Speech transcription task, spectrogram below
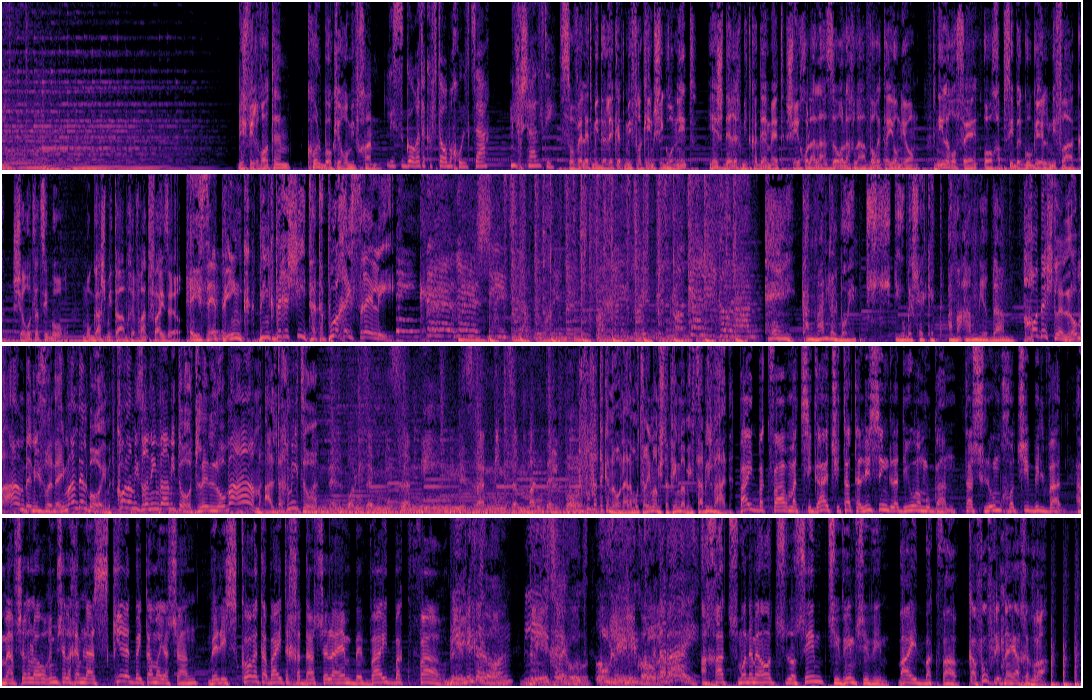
בשביל רותם, כל בוקר הוא מבחן. לסגור את הכפתור בחולצה? נכשלתי. סובלת מדלקת מפרקים שגרונית? יש דרך מתקדמת שיכולה לעזור לך לעבור את היום-יום. פני לרופא או חפשי בגוגל מפרק. שירות לציבור. מוגש מטעם חברת פייזר. איזה פינק? פינק בראשית, התפוח הישראלי! פינק בראשית, תפוחים גולן. היי, כאן מנדלבוים. ששש, תהיו בשקט, המע"מ נרדם. חודש ללא מע"מ במזרני מנדלבוים. כל המזרנים והמיטות ללא מע"מ. אל תחמיצו. מנדלבוים זה מזרנים גזלנים זה מנדלבוים. כפוף לתקנון על המוצרים המשתתפים במבצע בלבד. בית בכפר מציגה את שיטת הליסינג לדיור המוגן. תשלום חודשי בלבד, המאפשר להורים שלכם להשכיר את ביתם הישן ולשכור את הבית החדש שלהם בבית בכפר. בלי פיקדון, בלי התחייבות ובלי למכור את הבית. 1-830-7070, בית בכפר, כפוף לתנאי החברה.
